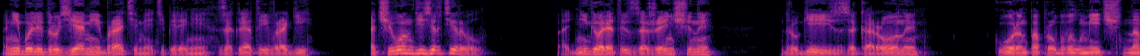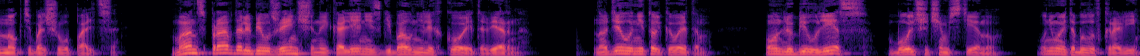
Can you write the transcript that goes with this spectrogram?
«Они были друзьями и братьями, а теперь они заклятые враги. Отчего он дезертировал?» «Одни говорят из-за женщины, другие из-за короны». Куоррен попробовал меч на ногте большого пальца. Манс правда любил женщин и колени сгибал нелегко, это верно. Но дело не только в этом. Он любил лес больше, чем стену. У него это было в крови.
